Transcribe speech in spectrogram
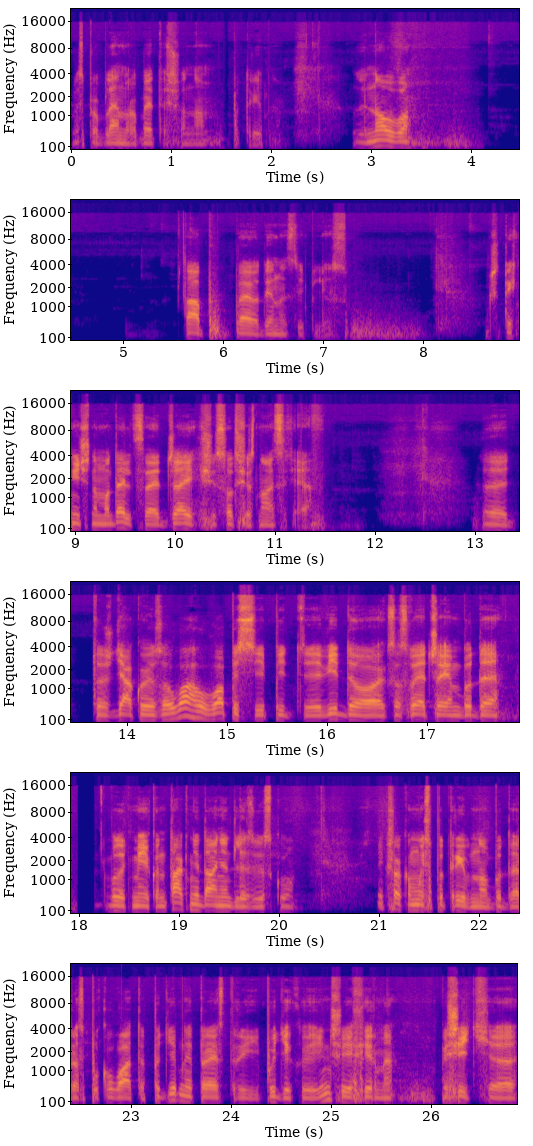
без проблем робити, що нам потрібно. Lenovo Tab P11. Якщо технічна модель це J616F. Е, Тож дякую за увагу. В описі під е, відео, як зазвичай, буде, будуть мої контактні дані для зв'язку. Якщо комусь потрібно буде розпакувати подібний пристрій будь-якої іншої фірми, пишіть е,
